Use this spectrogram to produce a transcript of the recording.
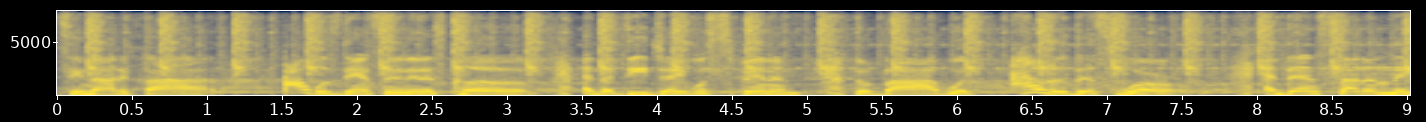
1995, I was dancing in this club and the DJ was spinning. The vibe was out of this world. And then suddenly,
